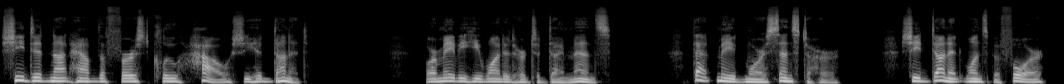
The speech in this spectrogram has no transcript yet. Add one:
she did not have the first clue how she had done it. Or maybe he wanted her to dimense. That made more sense to her. She'd done it once before,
